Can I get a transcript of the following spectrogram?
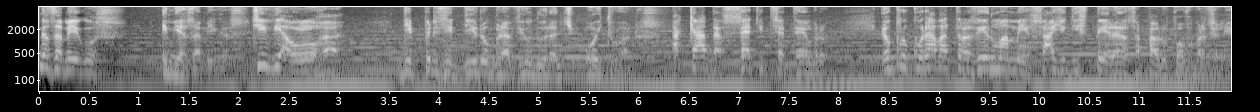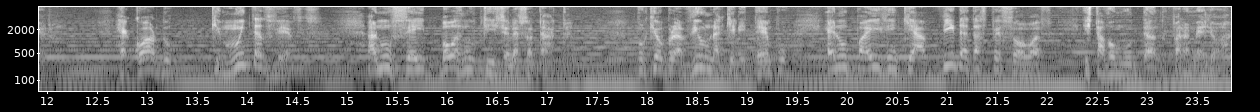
Meus amigos e minhas amigas, tive a honra de presidir o Brasil durante oito anos. A cada 7 de setembro, eu procurava trazer uma mensagem de esperança para o povo brasileiro. Recordo que muitas vezes anunciei boas notícias nessa data, porque o Brasil, naquele tempo, era um país em que a vida das pessoas estavam mudando para melhor.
